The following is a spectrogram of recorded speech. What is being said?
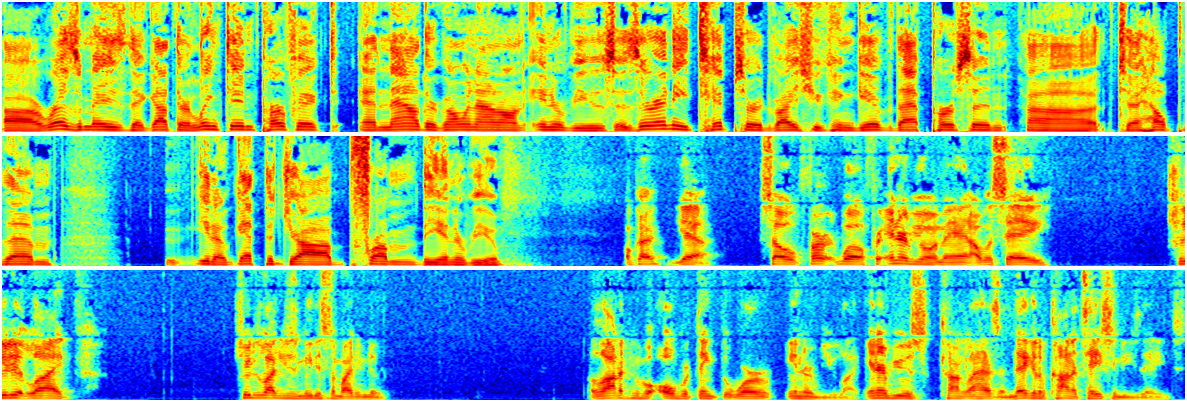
uh, resumes, they got their LinkedIn perfect, and now they're going out on interviews. Is there any tips or advice you can give that person uh, to help them, you know, get the job from the interview? Okay, yeah. So for well, for interviewing, man, I would say treat it like treat it like you're meeting somebody new. A lot of people overthink the word interview. Like interviews kind of has a negative connotation these days.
